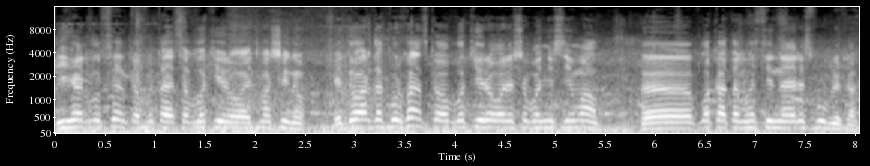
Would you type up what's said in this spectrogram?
Игорь Луценко пытается блокировать машину. Эдуарда Курганского блокировали, чтобы он не снимал э, плакатом «Гостиная республика».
